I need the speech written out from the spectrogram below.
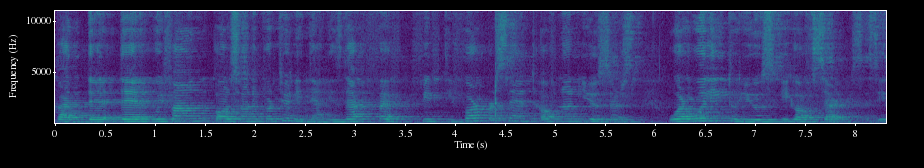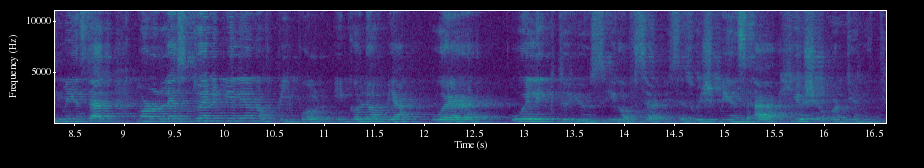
but the, the, we found also an opportunity, and is that 54% of non-users were willing to use eGov services. It means that more or less 20 million of people in Colombia were willing to use eGov services, which means a huge opportunity.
